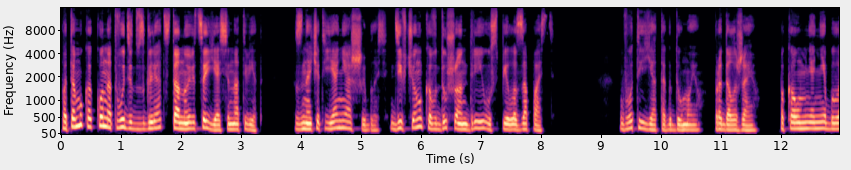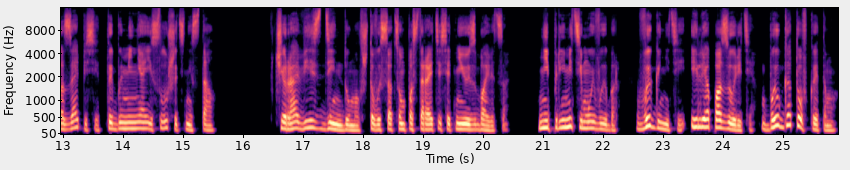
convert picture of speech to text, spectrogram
Потому как он отводит взгляд, становится ясен ответ. Значит, я не ошиблась. Девчонка в душу Андрея успела запасть. Вот и я так думаю. Продолжаю. Пока у меня не было записи, ты бы меня и слушать не стал. Вчера весь день думал, что вы с отцом постараетесь от нее избавиться. Не примите мой выбор. Выгоните или опозорите. Был готов к этому.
